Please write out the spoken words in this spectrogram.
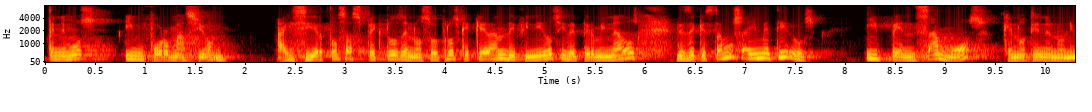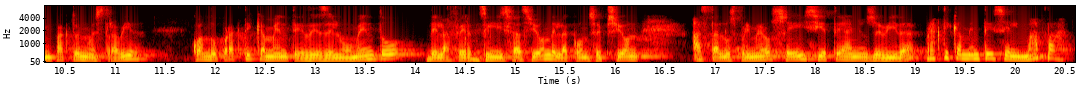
tenemos información. Hay ciertos aspectos de nosotros que quedan definidos y determinados desde que estamos ahí metidos y pensamos que no tienen un impacto en nuestra vida, cuando prácticamente desde el momento de la fertilización, de la concepción, hasta los primeros 6, 7 años de vida, prácticamente es el mapa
